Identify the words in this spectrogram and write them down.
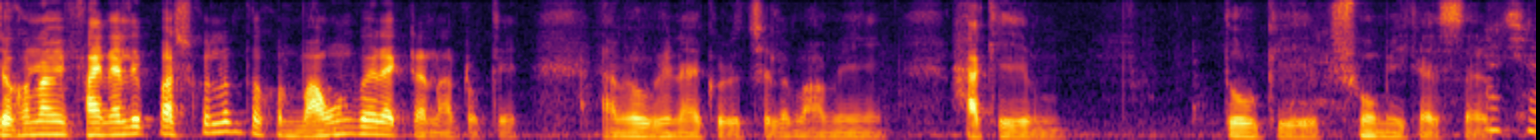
যখন আমি ফাইনালি পাশ করলাম তখন মামুন ভাইয়ের একটা নাটকে আমি অভিনয় করেছিলাম। আমি হাকিম তৌকির সৌমিকা স্যার। আচ্ছা।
